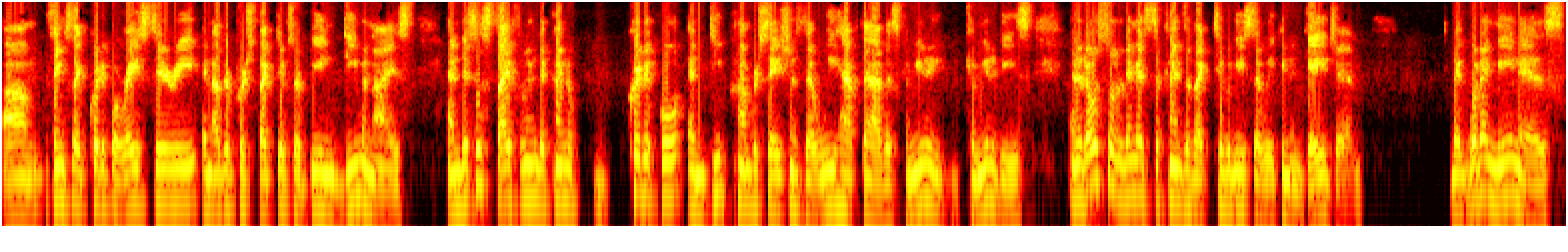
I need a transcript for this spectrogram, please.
Um, things like critical race theory and other perspectives are being demonized, and this is stifling the kind of critical and deep conversations that we have to have as community communities. And it also limits the kinds of activities that we can engage in. Like what I mean is,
